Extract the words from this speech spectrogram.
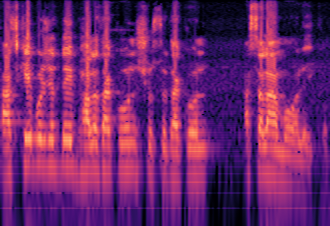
আজকে পর্যন্তই। ভালো থাকুন, সুস্থ থাকুন। আসসালামু আলাইকুম।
